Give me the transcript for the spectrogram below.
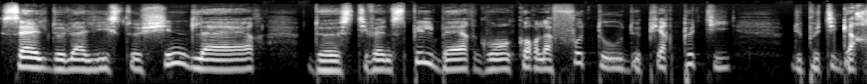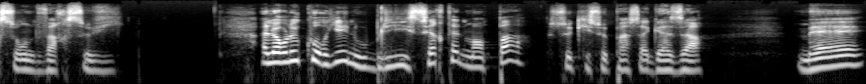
celle de la liste Schindler de Steven Spielberg ou encore la photo de Pierre Petit, du petit garçon de Varsovie. Alors le courrier n'oublie certainement pas ce qui se passe à Gaza, mais,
